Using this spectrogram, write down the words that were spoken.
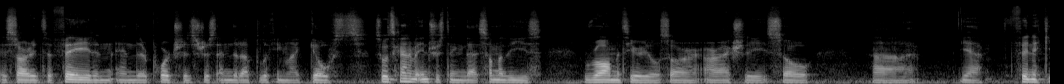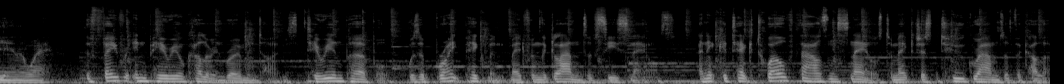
it started to fade and, and their portraits just ended up looking like ghosts. So it's kind of interesting that some of these raw materials are, are actually so, uh, yeah, finicky in a way. The favourite imperial colour in Roman times, Tyrian purple, was a bright pigment made from the glands of sea snails, and it could take 12,000 snails to make just 2 grams of the colour.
